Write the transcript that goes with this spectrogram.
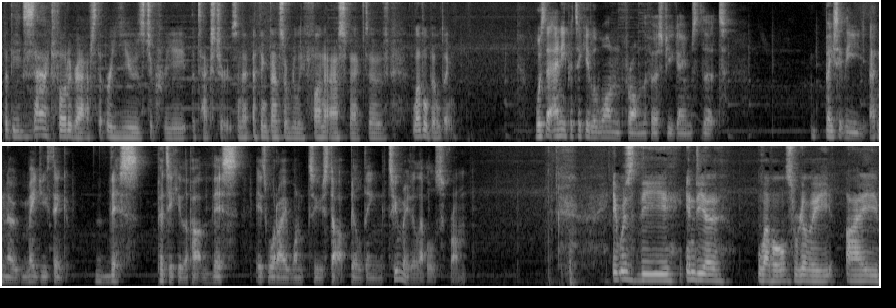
but the exact photographs that were used to create the textures. And I, I think that's a really fun aspect of level building. Was there any particular one from the first few games that basically, I don't know, made you think this particular part, this is what I want to start building Tomb Raider levels from? It was the India levels, really, I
